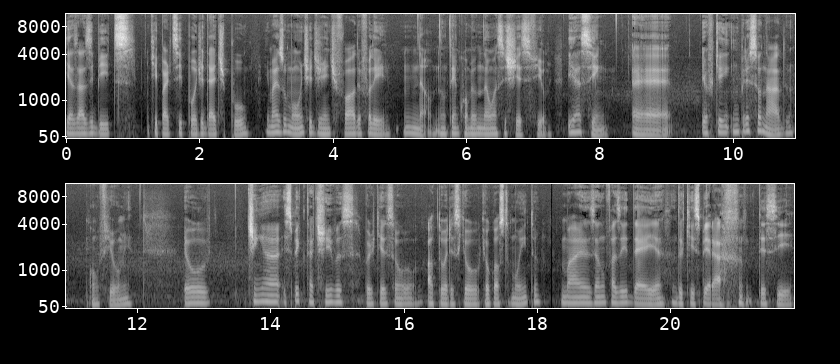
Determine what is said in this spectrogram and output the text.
e a Zazie Beats, que participou de Deadpool e mais um monte de gente foda. Eu falei, não, não tem como eu não assistir esse filme. E assim, é, eu fiquei impressionado com o filme. Eu tinha expectativas, porque são autores que eu, que eu gosto muito, mas eu não fazia ideia do que esperar desse,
